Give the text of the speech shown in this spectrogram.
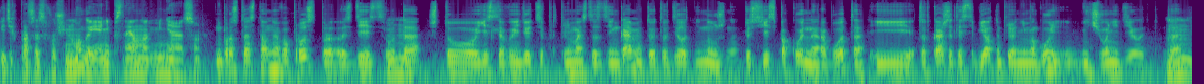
этих процессов очень много, и они постоянно меняются. Ну, просто основной вопрос здесь, угу. вот, да, что если вы идете в предпринимательство с деньгами, то этого делать не нужно. То есть есть спокойная работа, и тут каждый для себя, я вот, например, не могу ничего не делать, да. Угу.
